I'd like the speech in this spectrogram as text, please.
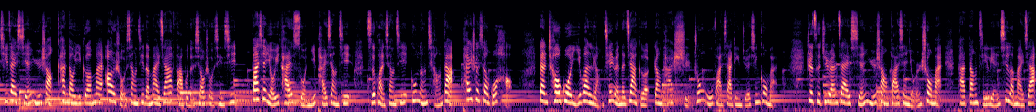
其在闲鱼上看到一个卖二手相机的卖家发布的销售信息。发现有一台索尼牌相机，此款相机功能强大，拍摄效果好，但超过一万两千元的价格让他始终无法下定决心购买。这次居然在闲鱼上发现有人售卖，他当即联系了卖家，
